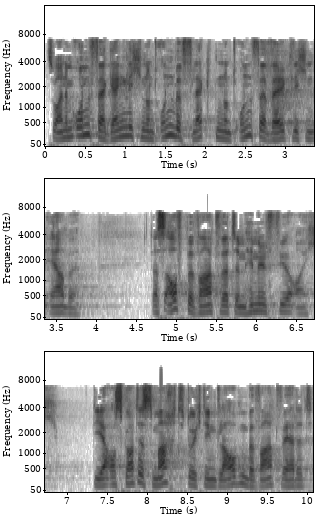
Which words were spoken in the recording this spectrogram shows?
zu einem unvergänglichen und unbefleckten und unverwelklichen Erbe, das aufbewahrt wird im Himmel für euch, die ihr aus Gottes Macht durch den Glauben bewahrt werdet,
